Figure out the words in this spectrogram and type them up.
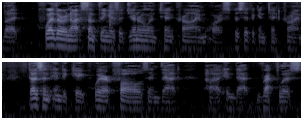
But whether or not something is a general intent crime or a specific intent crime doesn't indicate where it falls in that uh, reckless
